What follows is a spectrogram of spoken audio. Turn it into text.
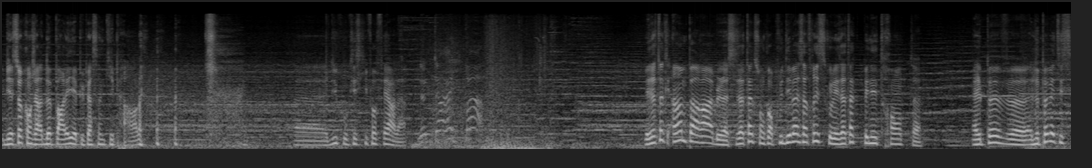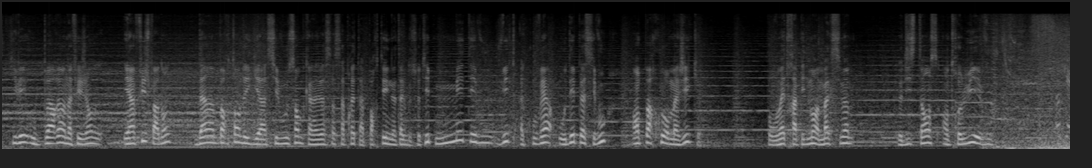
Bien sûr, quand j'arrête de parler, il a plus personne qui parle. Euh, du coup, qu'est-ce qu'il faut faire là? Les attaques imparables. Ces attaques sont encore plus dévastatrices que les attaques pénétrantes. Elles, peuvent, euh, elles ne peuvent être esquivées ou parées en infligeant et infligent pardon, d'importants dégâts. S'il vous semble qu'un adversaire s'apprête à porter une attaque de ce type, mettez-vous vite à couvert ou déplacez-vous en parcours magique pour vous mettre rapidement un maximum de distance entre lui et vous. Ok,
